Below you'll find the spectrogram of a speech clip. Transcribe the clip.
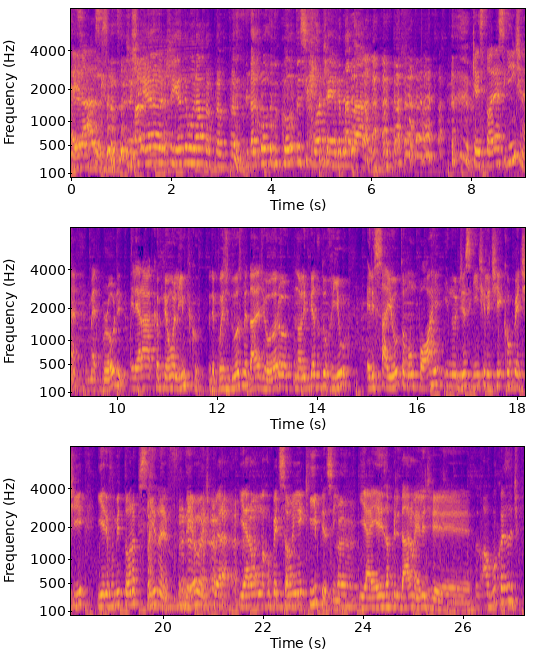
É irado. Eu cheguei, a- eu cheguei a demorar pra, pra, pra me dar conta do quanto esse plot é retardado. Porque a história é a seguinte, né? O Matt Brody, ele era campeão olímpico. Depois de duas medalhas de ouro na Olimpíada do Rio, ele saiu, tomou um porre e no dia seguinte ele tinha que competir e ele vomitou na piscina, fudeu, e, tipo, era, e era uma competição em equipe, assim. E aí eles apelidaram ele de alguma coisa tipo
